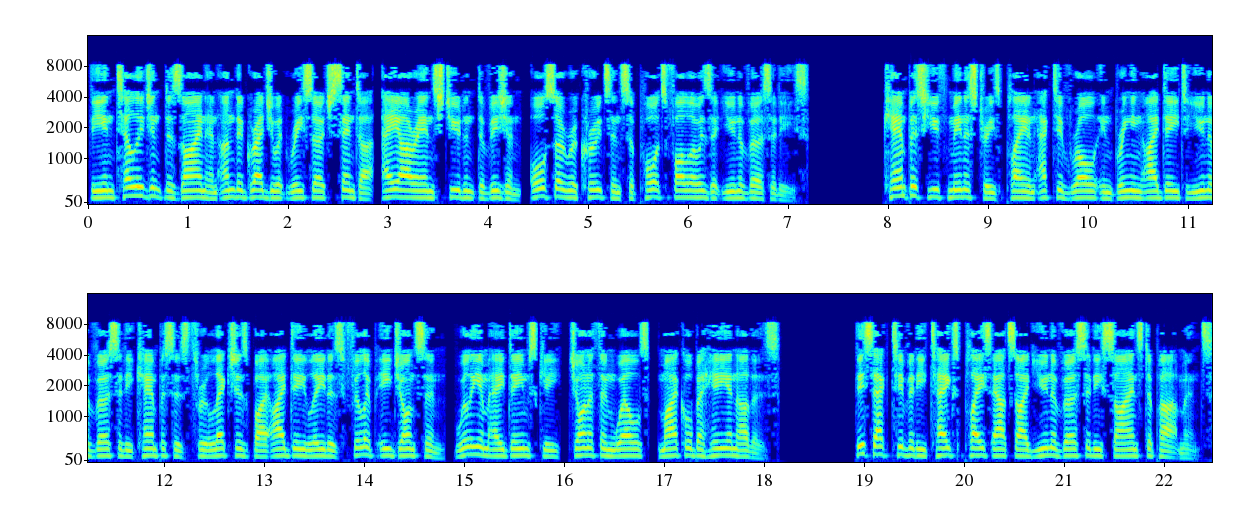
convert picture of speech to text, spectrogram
The Intelligent Design and Undergraduate Research Center, ARN Student Division, also recruits and supports followers at universities. Campus Youth Ministries play an active role in bringing ID to university campuses through lectures by ID leaders Philip E. Johnson, William A. Dembski, Jonathan Wells, Michael Behe and others. This activity takes place outside university science departments.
